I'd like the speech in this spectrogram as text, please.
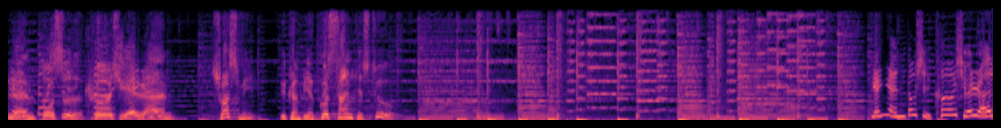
人都是科学人，Trust me, you can be a good scientist too. 人人都是科学人，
